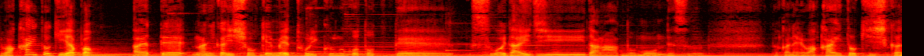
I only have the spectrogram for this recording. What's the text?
若い時やっぱああやって何か一生懸命取り組むことってすごい大事だなと思うんです。なんかね若い時しか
